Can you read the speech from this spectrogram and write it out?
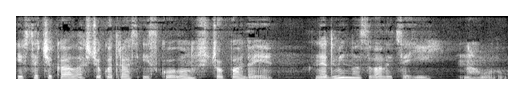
і все чекала, що котрась із колон, що падає, недмінно звалиться їй на голову.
